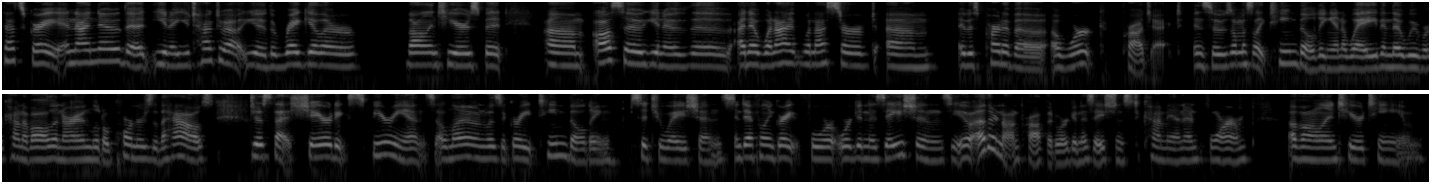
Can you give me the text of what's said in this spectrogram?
That's great. And I know that, you know, you talked about, you know, the regular volunteers, but um also, you know, the I know when I when I served um it was part of a, a work project. And so it was almost like team building in a way, even though we were kind of all in our own little corners of the house. Just that shared experience alone was a great team building situation and definitely great for organizations, you know, other nonprofit organizations to come in and form a volunteer team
